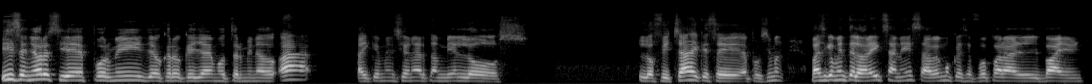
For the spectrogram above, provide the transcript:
Y señores, si es por mí, yo creo que ya hemos terminado. Ah, hay que mencionar también los, los fichajes que se aproximan. Básicamente, Lorex Sané sabemos que se fue para el Bayern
